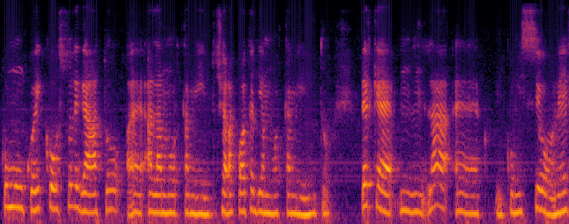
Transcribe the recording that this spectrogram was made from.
comunque il costo legato eh, all'ammortamento, cioè alla quota di ammortamento perché mh, la eh, commissione,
